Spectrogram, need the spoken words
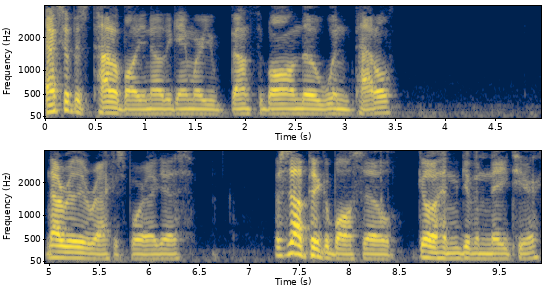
Next up is paddleball, you know, the game where you bounce the ball on the wooden paddle. Not really a racket sport, I guess. It's not pickleball, so go ahead and give it an A tier.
